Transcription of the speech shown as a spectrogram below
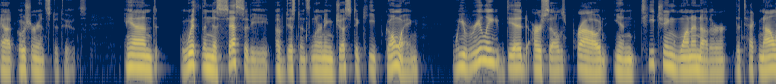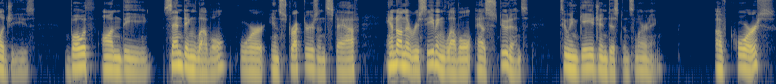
at Osher Institutes. And with the necessity of distance learning just to keep going, we really did ourselves proud in teaching one another the technologies, both on the sending level for instructors and staff, and on the receiving level as students to engage in distance learning. Of course,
